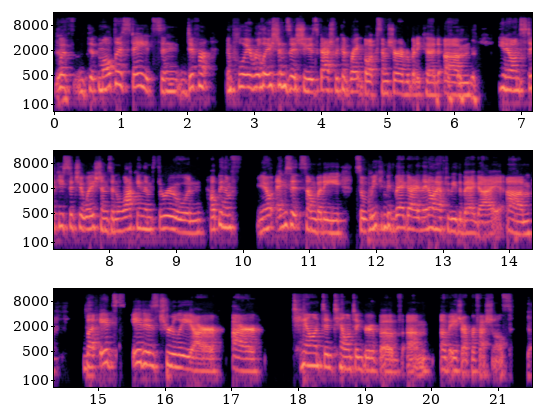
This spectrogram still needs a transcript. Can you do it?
yeah. with multi states and different employee relations issues, gosh, we could write books. I'm sure everybody could, um, you know, on sticky situations and walking them through and helping them you know exit somebody so we can be the bad guy and they don't have to be the bad guy um, but it's it is truly our our talented talented group of um, of hr professionals yeah,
